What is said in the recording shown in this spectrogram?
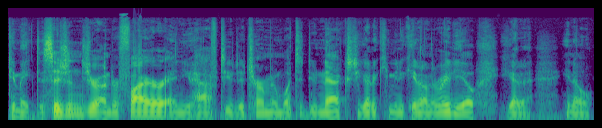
to make decisions, you're under fire and you have to determine what to do next. You got to communicate on the radio. You got to, you know,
